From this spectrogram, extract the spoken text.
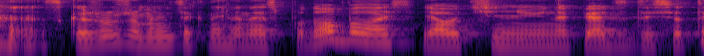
скажу, що мені ця книга не сподобалась. Я оцінюю на 5 з 10.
